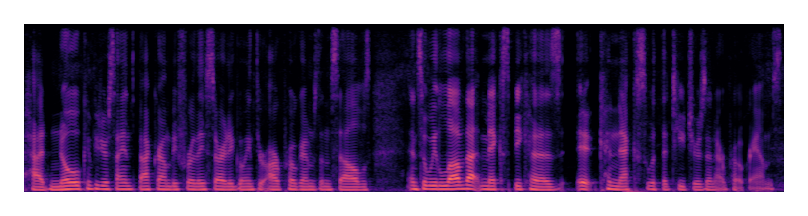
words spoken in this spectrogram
had no computer science background before they started going through our programs themselves. And so we love that mix because it connects with the teachers in our programs.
